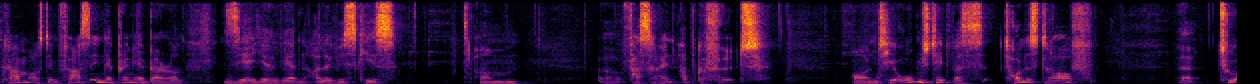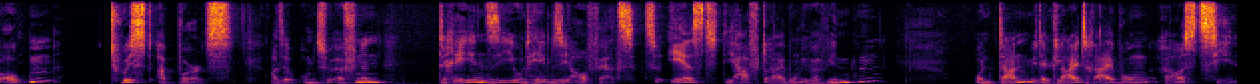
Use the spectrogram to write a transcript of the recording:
kamen aus dem Fass. In der Premier Barrel Serie werden alle Whiskys ähm, äh, fassrein abgefüllt. Und hier oben steht was Tolles drauf. Äh, to open, twist upwards. Also um zu öffnen, drehen Sie und heben Sie aufwärts. Zuerst die Haftreibung überwinden und dann mit der Gleitreibung rausziehen.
